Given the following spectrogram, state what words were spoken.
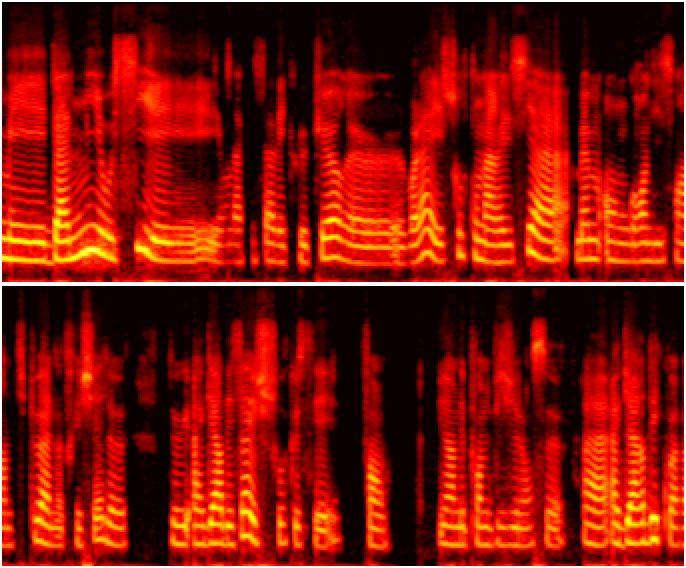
mais d'amis aussi et on a fait ça avec le cœur, euh, voilà et je trouve qu'on a réussi à, même en grandissant un petit peu à notre échelle, de, à garder ça et je trouve que c'est, enfin a un des points de vigilance euh, à, garder, quoi.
